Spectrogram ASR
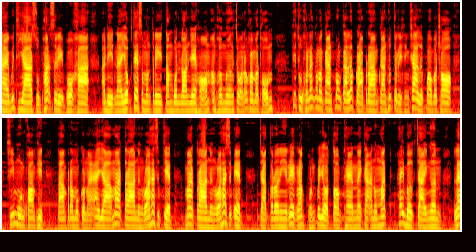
นายวิทยาสุภสิริโพคา อดีตนายกเทศมนตรีตำบลดอนยายหอมอำเภอเมืองจังหวัดนครปฐมที่ถูกคณะกรรมการป้องกันและปราบปรามการทุจริตแห่งชาติหรือปปช ชี้มูลความผิด ตามประมวลกฎหมายอาญามาตรา 157 มาตรา 151 จากกรณีเรียกรับผลประโยชน์ตอบแทนในการอนุมัติ ให้เบิกจ่ายเงิน และ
